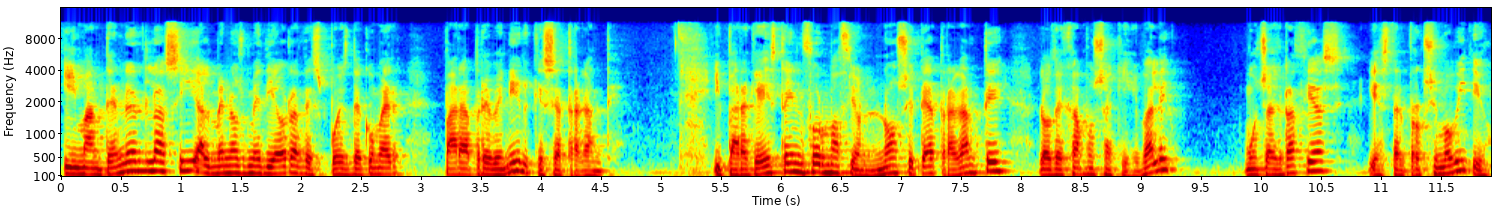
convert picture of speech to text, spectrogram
Y mantenerla así al menos media hora después de comer para prevenir que se atragante. Y para que esta información no se te atragante, lo dejamos aquí, ¿vale? Muchas gracias y hasta el próximo vídeo.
